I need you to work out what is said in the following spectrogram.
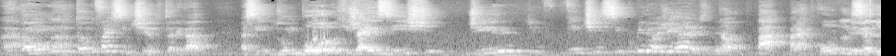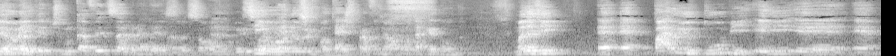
Ah, Então, tá. então não faz sentido, tá ligado? Assim, de um bolo que já existe de, de 25 milhões de reais. Ligado? Não, pra conta do YouTube. lembrando que a gente nunca fez essa grana, é só, um Sim, hipotético. número hipotético para fazer uma conta redonda. Mas assim, é, é, para o YouTube, ele é, é,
